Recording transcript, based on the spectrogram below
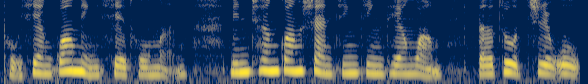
普现光明解脱门，名称光善精进天王得住自物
